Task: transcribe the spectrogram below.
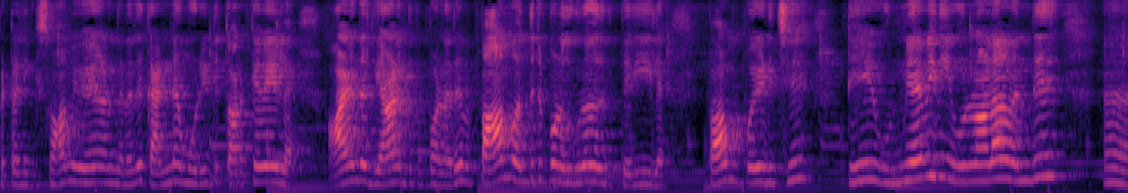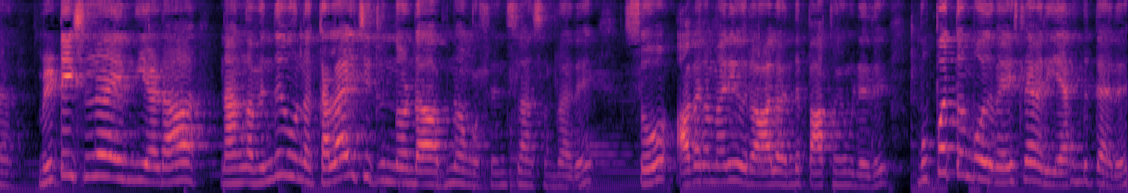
பட் அன்னைக்கு சுவாமி விவேகானந்தர் வந்து கண்ணை மூடிட்டு திறக்கவே இல்லை. ஆழ்ந்த தியானத்துக்கு போனாரு. பாம்பு வந்துட்டு போனது கூட அதுக்கு தெரியல. பாம்பு போயிடுச்சு. டே உண்மையாவே நீ ஒரு நாளாக வந்து மெடிடேஷன்லாம் இருந்தியாடா? நாங்கள் வந்து உன்னை கலாய்ச்சிட்டு இருந்தோம்டா அப்படின்னு அவங்க ஃப்ரெண்ட்ஸ்லாம் சொல்கிறாரு ஸோ அவரை மாதிரி ஒரு ஆளை வந்து பார்க்கவே முடியாது. முப்பத்தொம்போது வயசில் அவர் இறந்துட்டாரு.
